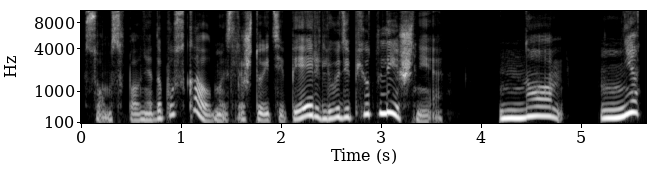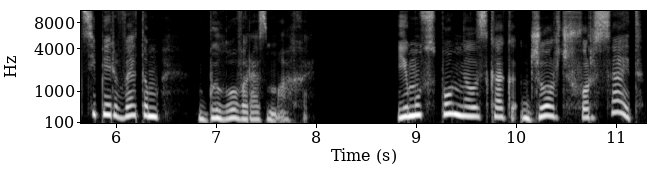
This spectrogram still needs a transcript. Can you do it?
Сомс вполне допускал мысли, что и теперь люди пьют лишнее. Но нет теперь в этом былого размаха. Ему вспомнилось, как Джордж Форсайт,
